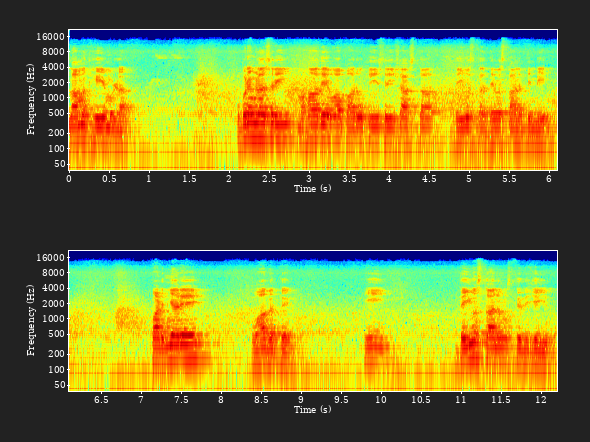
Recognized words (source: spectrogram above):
നാമധേയമുള്ള ഉപരങ്ങള ശ്രീ മഹാദേവ പാർവതി ശ്രീ ശാസ്ത ദൈവസ്ഥ ദേവസ്ഥാനത്തിന്റെ പടിഞ്ഞാറേ ഭാഗത്ത് ഈ ദൈവസ്ഥാനം സ്ഥിതി ചെയ്യുന്നു.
